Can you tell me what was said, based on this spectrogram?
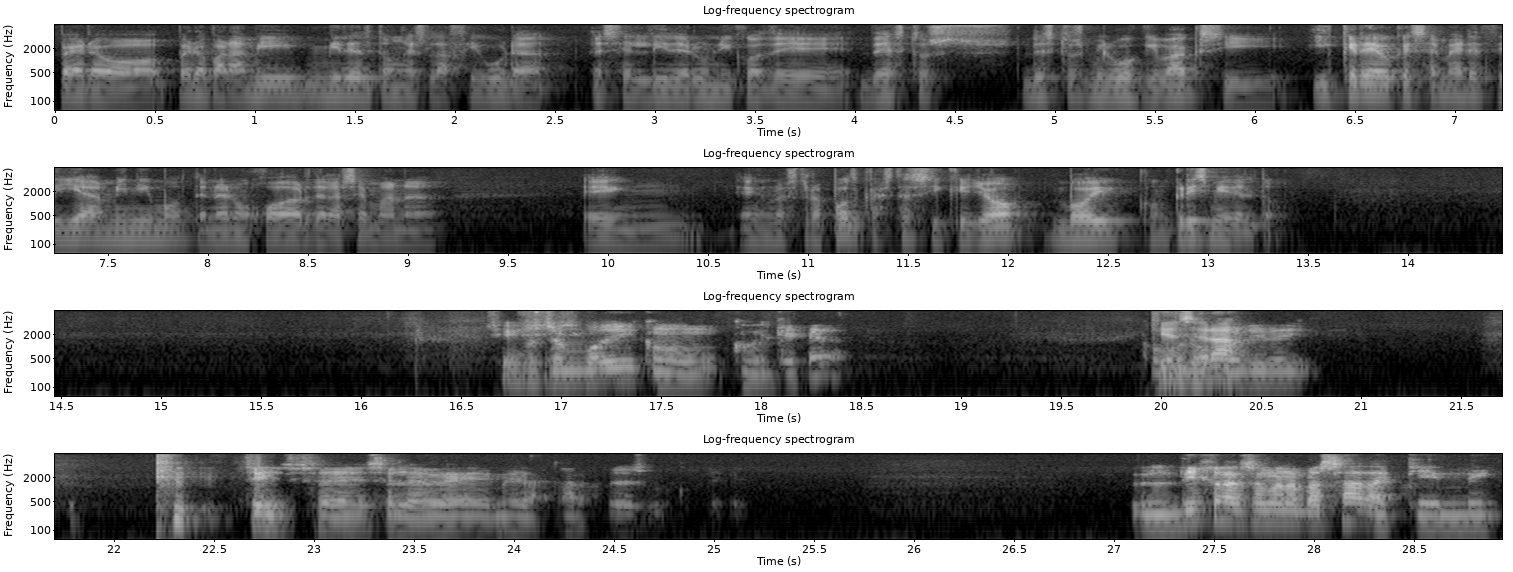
Pero, pero para mí Middleton es la figura, es el líder único de, de estos, de estos Milwaukee Bucks y, y creo que se merecía mínimo tener un jugador de la semana en, en nuestro podcast. Así que yo voy con Chris Middleton. Sí, Pues sí, yo sí. voy con, con el que queda. ¿Quién será? Holiday. Sí, se, se le ve media cara, pero es. Dije la semana pasada que me,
